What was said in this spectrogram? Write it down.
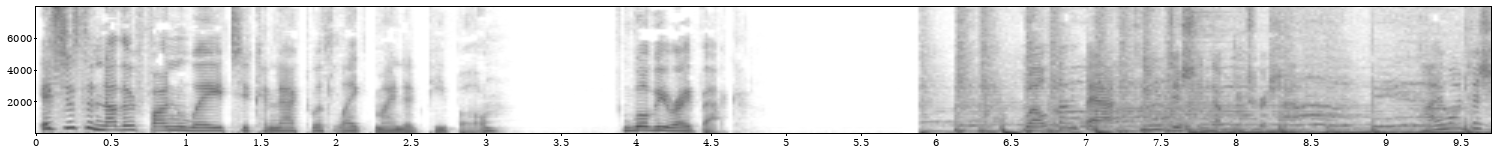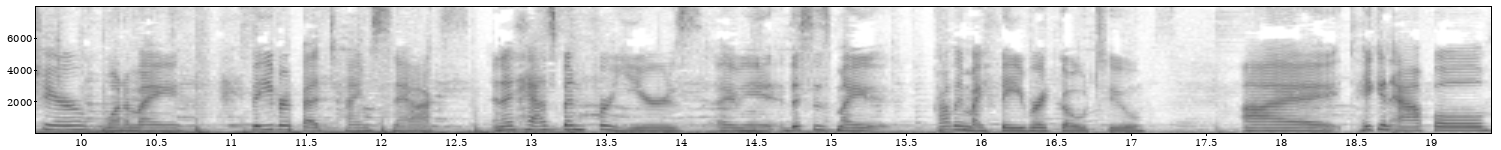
it's just another fun way to connect with like-minded people. We'll be right back. Welcome back to Dishing Up Nutrition. I want to share one of my favorite bedtime snacks, and it has been for years. I mean, this is my probably my favorite go to. I take an apple,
